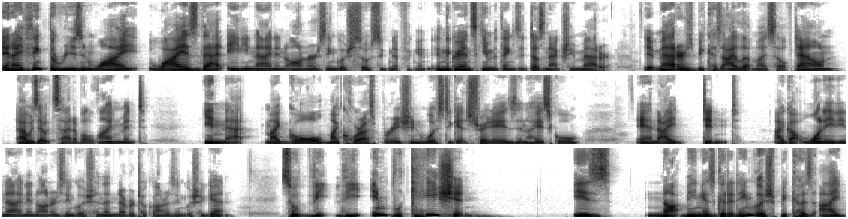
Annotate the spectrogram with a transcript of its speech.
and I think the reason why why is that 89 in honors English so significant? In the grand scheme of things, it doesn't actually matter. It matters because I let myself down. I was outside of alignment in that. My goal, my core aspiration was to get straight A's in high school, and I didn't. I got 189 in honors English and then never took honors English again. So the the implication is not being as good at English because I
